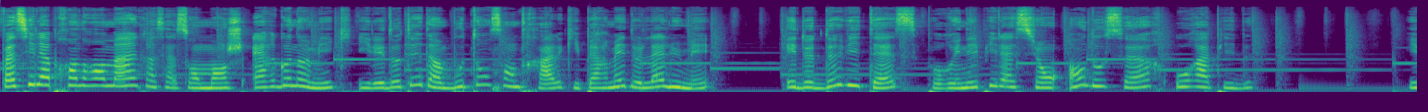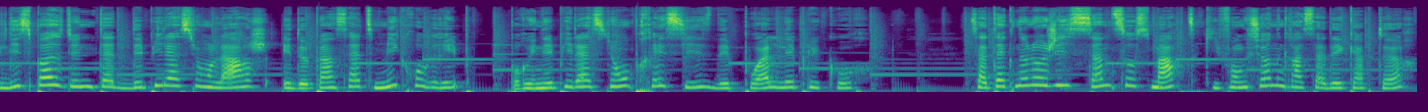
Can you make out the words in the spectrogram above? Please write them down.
Facile à prendre en main grâce à son manche ergonomique, il est doté d'un bouton central qui permet de l'allumer et de deux vitesses pour une épilation en douceur ou rapide. Il dispose d'une tête d'épilation large et de pincettes micro-grip pour une épilation précise des poils les plus courts. Sa technologie Senso Smart, qui fonctionne grâce à des capteurs,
